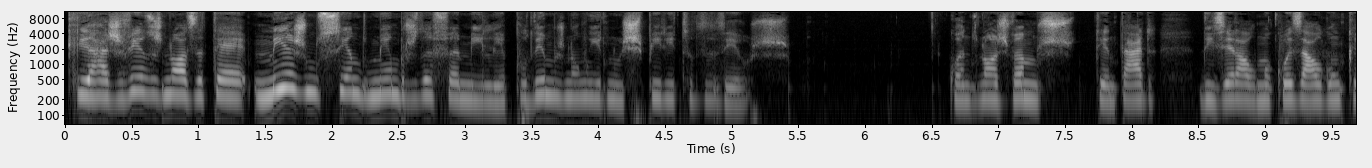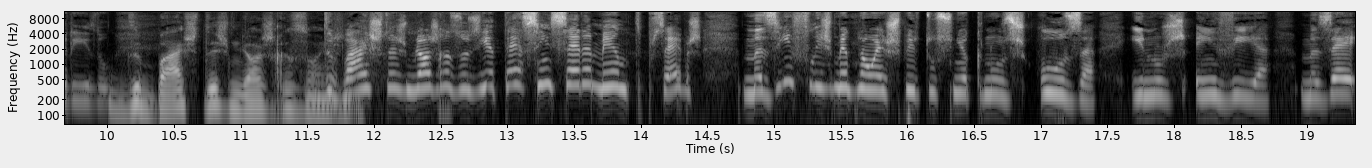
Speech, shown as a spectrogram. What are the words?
que às vezes nós, até mesmo sendo membros da família, podemos não ir no Espírito de Deus. Quando nós vamos tentar dizer alguma coisa a algum querido. Debaixo das melhores razões. não é? Debaixo das melhores razões e até sinceramente, percebes? Mas infelizmente não é o Espírito do Senhor que nos usa e nos envia, mas é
